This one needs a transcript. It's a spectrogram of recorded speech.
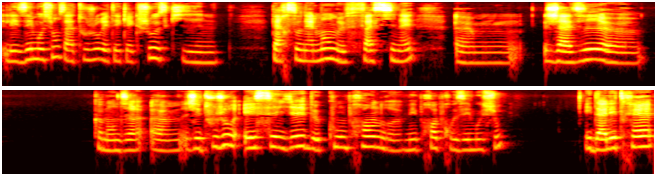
les émotions ça a toujours été quelque chose qui personnellement me fascinait. J'avais euh, comment dire euh, j'ai toujours essayé de comprendre mes propres émotions et d'aller très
